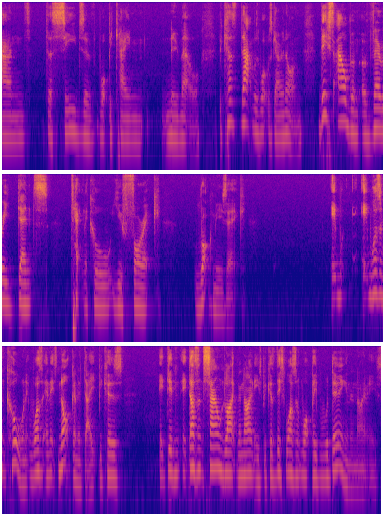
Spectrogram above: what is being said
and the seeds of what became new metal. Because that was what was going on. This album of very dense, technical, euphoric rock music, it it wasn't cool and it wasn't and it's not going to date because it didn't it doesn't sound like the 90s because this wasn't what people were doing in the 90s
